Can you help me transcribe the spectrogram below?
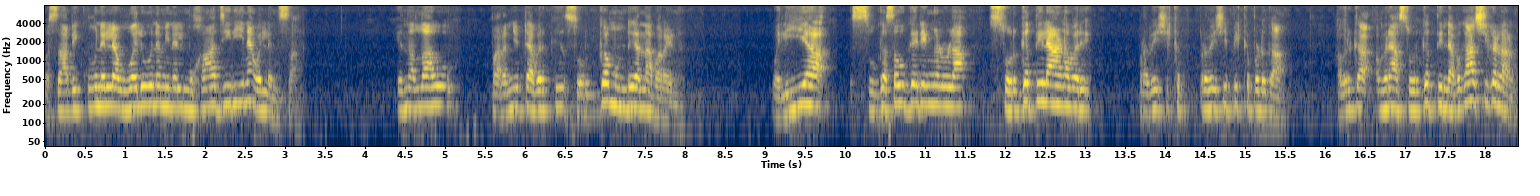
വസാബിക്കൂനൽ അവലൂന മിനൽ മുഹാജിരീന വൽ അൻസാർ. എന്ന് അള്ളാഹു പറഞ്ഞിട്ട് അവർക്ക് സ്വർഗമുണ്ട് എന്നാണ് പറയുന്നത് വലിയ സുഖസൗകര്യങ്ങളുള്ള സ്വർഗത്തിലാണ് അവർ പ്രവേശിക്ക പ്രവേശിപ്പിക്കപ്പെടുക. അവർക്ക് അവർ ആ സ്വർഗത്തിന്റെ അവകാശികളാണ്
